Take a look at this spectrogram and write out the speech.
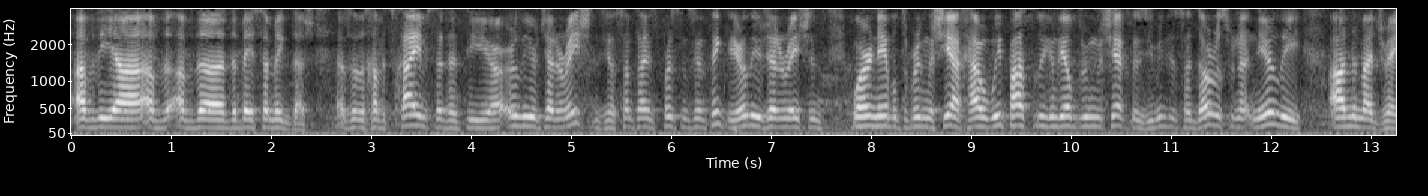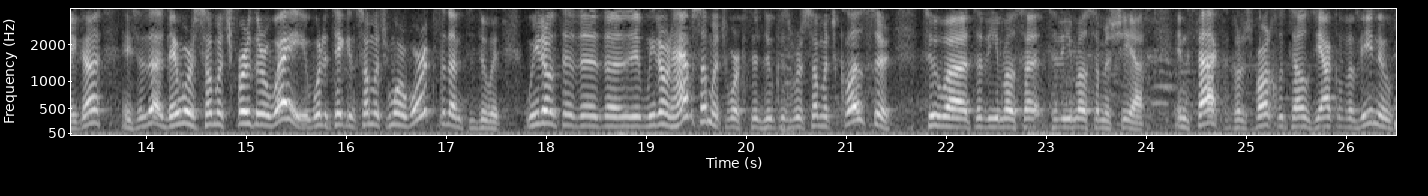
of the uh, of the of the the Beis Hamikdash. As the Chafetz Chaim said that the uh, earlier generations, you know, sometimes persons to think the earlier generations weren't able to bring Mashiach. How are we possibly going to be able to bring Mashiach? There's Yemidus Hadoros were not nearly on the Madrega. And he says that they were so much further away. It would have taken so much more work for them to do it. We don't the, the, the we don't have so much work to do because we're so much closer to uh, to the Yemosa to the Yemosa Mashiach. In fact, Kodesh Baruch Hu tells Yaakov Avinu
